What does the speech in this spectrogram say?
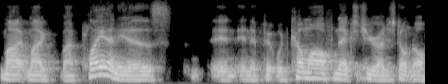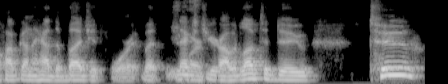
My my my plan is, and and if it would come off next year, I just don't know if I'm going to have the budget for it. But Sure. next year, I would love to do two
